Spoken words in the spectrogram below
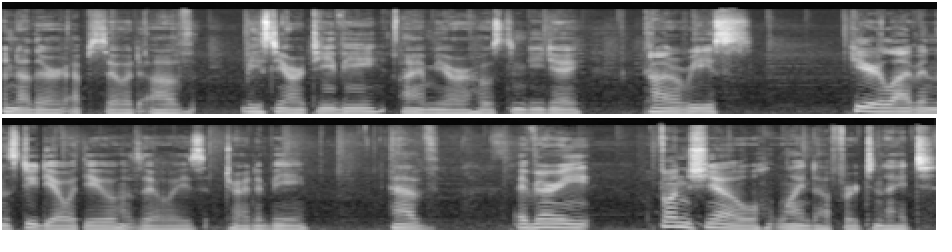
another episode of VCR TV. I am your host and DJ, Kyle Reese here live in the studio with you, as I always try to be. Have a very fun show lined up for tonight.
